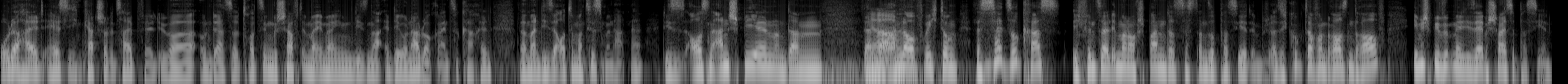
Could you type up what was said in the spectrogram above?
Oder halt hässlichen Cutshot ins Halbfeld über und er hat es trotzdem geschafft, immer, immer in diesen Diagonalblock reinzukacheln, weil man diese Automatismen hat, ne? Dieses Außen anspielen und dann, dann Ja. eine Anlaufrichtung. Das ist halt so krass. Ich finde es halt immer noch spannend, dass das dann so passiert. im- Also ich gucke da von draußen drauf. Im Spiel wird mir dieselbe Scheiße passieren.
